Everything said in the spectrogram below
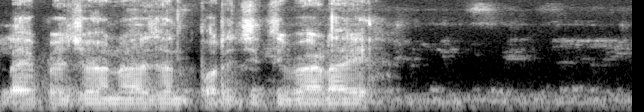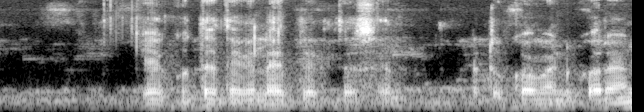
লাইভে জয়েন হয়ে যান পরিচিতি বাড়ায়। কে কোথা থেকে লাইভ দেখতেছেন? একটু কমেন্ট করেন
